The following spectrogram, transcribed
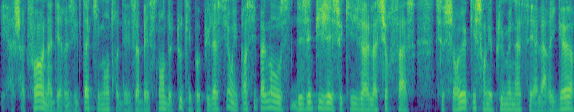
et à chaque fois on a des résultats qui montrent des abaissements de toutes les populations et principalement aussi des épigées, ceux qui vivent à la surface. Ce sont eux qui sont les plus menacés. À la rigueur,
